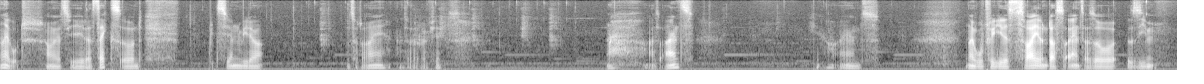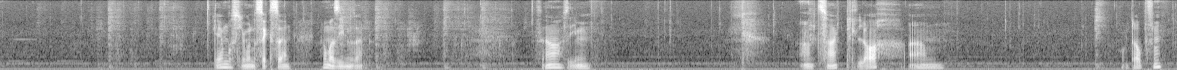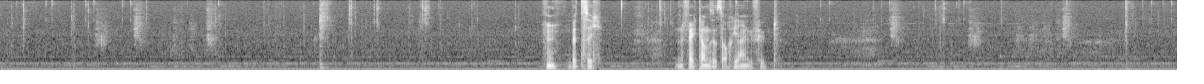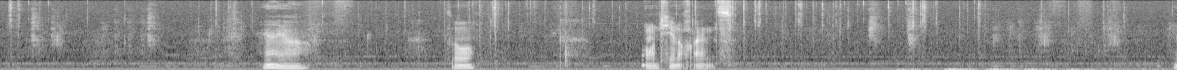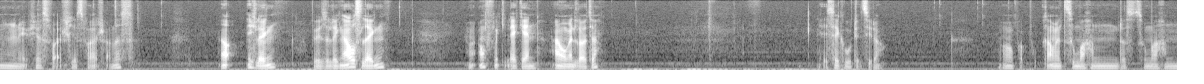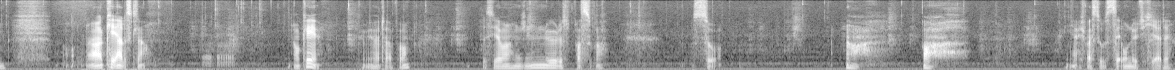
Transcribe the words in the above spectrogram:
Na gut, haben wir jetzt hier jeder 6 und platzieren wieder 1, 2, 3, 1, 2, 3, 4. Also 1. Hier 1. Na gut, für jedes 2 und das 1, also 7. Der muss nicht immer eine 6 sein. Kann mal 7 sein. So, 7. Und zack, Loch. Ähm, und Tropfen. Hm, witzig. Den Effekt haben sie jetzt auch hier eingefügt. Und hier noch eins. Nee, hier ist falsch, hier ist falsch alles. Ja, nicht legen. Böse legen, auslegen. Auf mit lecken. Ah, Moment, Leute. Ist ja gut jetzt wieder. Oh, ein paar Programme zu machen, das zu machen. Okay, alles klar. Okay. Können wir weiter abbauen. Das hier aber noch... Nö, das passt sogar. So. Oh. Oh. Ja, ich weiß, du bist sehr unnötig, Erde.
